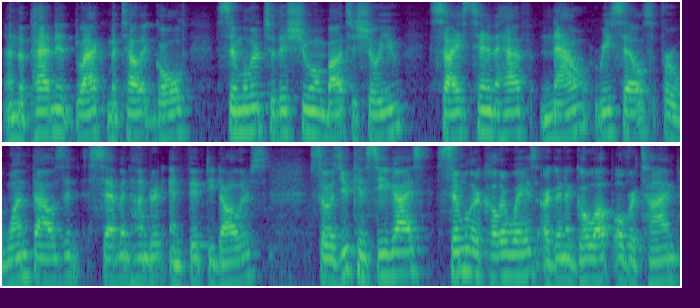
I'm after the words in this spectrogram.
And the patented black metallic gold, similar to this shoe I'm about to show you. Size 10 and a half now resells for $1,750. So as you can see guys, similar colorways are gonna go up over time.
